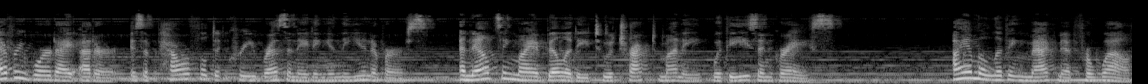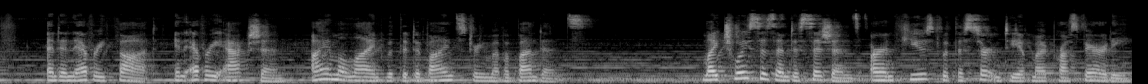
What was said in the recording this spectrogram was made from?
Every word I utter is a powerful decree resonating in the universe, announcing my ability to attract money with ease and grace. I am a living magnet for wealth, and in every thought, in every action, I am aligned with the divine stream of abundance. My choices and decisions are infused with the certainty of my prosperity.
